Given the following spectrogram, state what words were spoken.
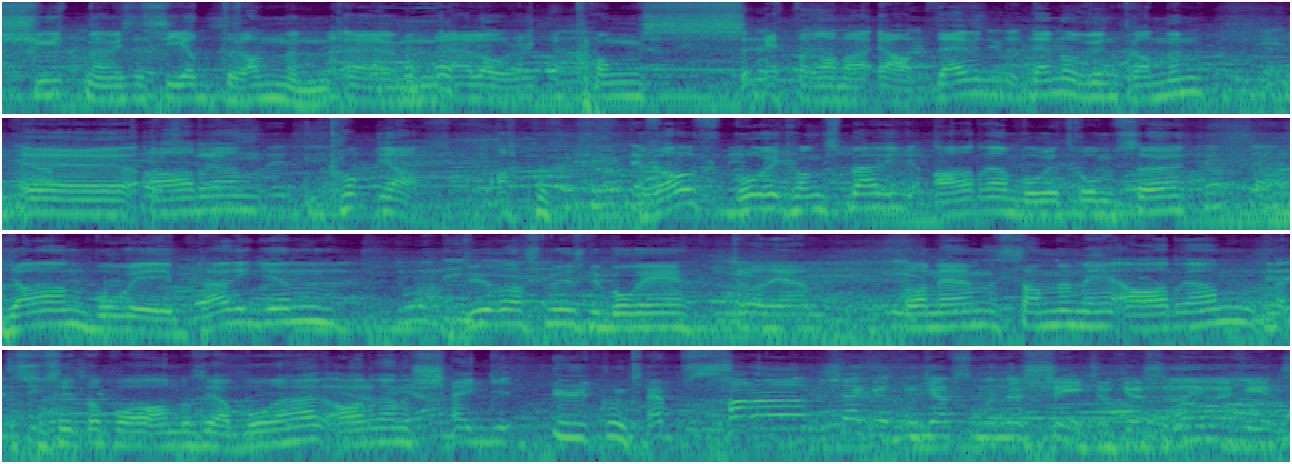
skyt meg hvis jeg sier Drammen. Um, eller Kongs et eller annet. Ja, det er, det er noe rundt Drammen. Uh, Adrian Kong... Ja. Ralf bor i Kongsberg. Adrian bor i Tromsø. Jan bor i Bergen. Du, Rasmus, du bor i Trondheim. Trondheim. Sammen med Adrian, som sitter på andre sida av bordet her. Adrian skjegg uten caps. Hallo! Skjegg uten caps, men det skjer ikke dere, så det går fint.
